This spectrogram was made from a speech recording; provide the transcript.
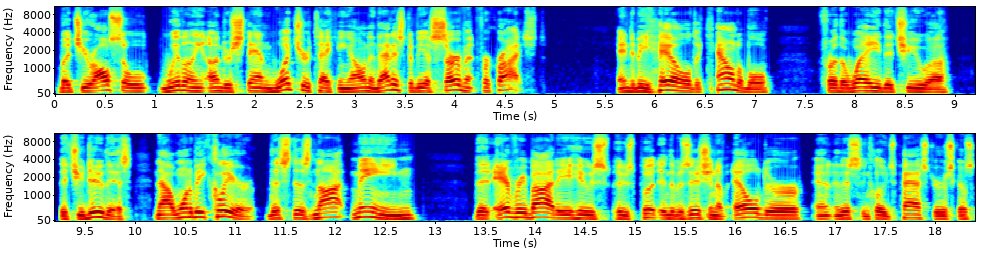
but you're also willingly understand what you're taking on, and that is to be a servant for Christ and to be held accountable for the way that you uh, that you do this. Now, I want to be clear. This does not mean that everybody who's who's put in the position of elder, and, and this includes pastors, because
